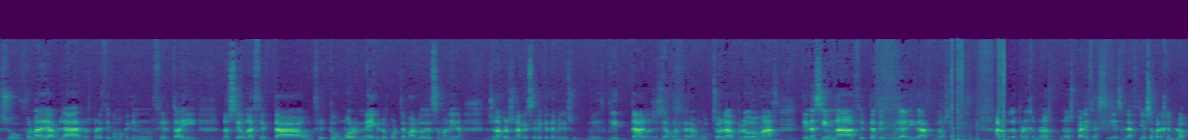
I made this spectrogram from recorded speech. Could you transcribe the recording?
su forma de hablar nos parece como que tiene un cierto ahí, no sé, una cierta, un cierto humor negro, por llamarlo de esa manera. Es una persona que se ve que también es muy estricta, no sé si aguantará mucho las bromas, tiene así una cierta peculiaridad, no sé. A nosotros, por ejemplo, nos, parece así, es gracioso, por ejemplo,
